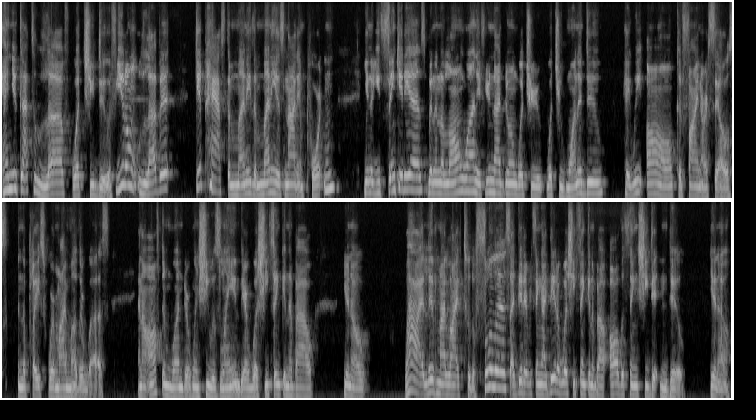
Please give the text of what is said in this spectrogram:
and you got to love what you do. If you don't love it get past the money. The money is not important. You know you think it is but in the long run if you're not doing what you what you want to do hey, we all could find ourselves in the place where my mother was. And I often wonder when she was laying there, was she thinking about, you know, wow, I lived my life to the fullest. I did everything I did. Or was she thinking about all the things she didn't do, you know?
